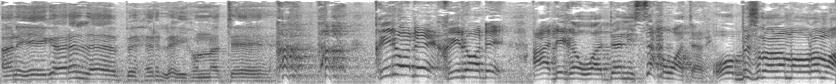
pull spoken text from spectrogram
anigara la beherlay hunnate kirode kirode adiga wadani sax watar oo bislana ma orama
